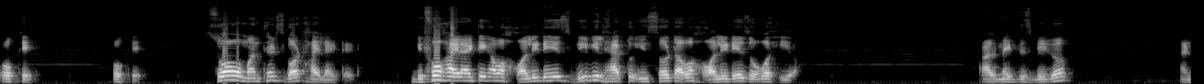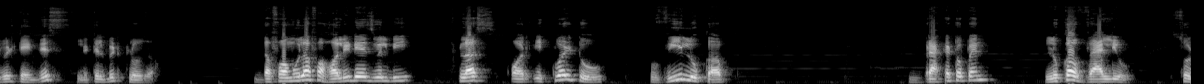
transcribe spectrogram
Okay. Okay. So our month ends got highlighted. Before highlighting our holidays, we will have to insert our holidays over here. I'll make this bigger and we'll take this little bit closer. The formula for holidays will be plus or equal to VLOOKUP bracket open lookup value. So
